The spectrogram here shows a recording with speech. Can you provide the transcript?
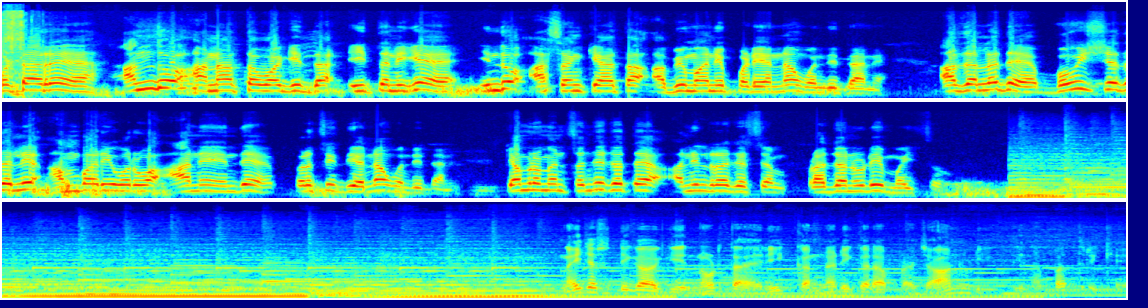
ಒಟ್ಟಾರೆ ಅಂದು ಅನಾಥವಾಗಿದ್ದ ಈತನಿಗೆ ಇಂದು ಅಸಂಖ್ಯಾತ ಅಭಿಮಾನಿ ಪಡೆಯನ್ನ ಹೊಂದಿದ್ದಾನೆ. ಅದಲ್ಲದೆ ಭವಿಷ್ಯದಲ್ಲಿ ಅಂಬಾರಿ ಬರುವ ಆನೆ ಎಂದೇ ಪ್ರಸಿದ್ಧಿಯನ್ನ ಹೊಂದಿದ್ದಾನೆ. ಕ್ಯಾಮ್ರಾಮನ್ ಸಂಜಯ್ ಜೊತೆ ಅನಿಲ್ ರಾಜ ಎಸ್ ಎಂ ಪ್ರಜಾನುಡಿ ಮೈಸೂರು. ನೈಜ ಸುದ್ದಿಗಾಗಿ ನೋಡ್ತಾ ಇರಿ ಕನ್ನಡಿಗರ ಪ್ರಜಾನುಡಿ ದಿನಪತ್ರಿಕೆ.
